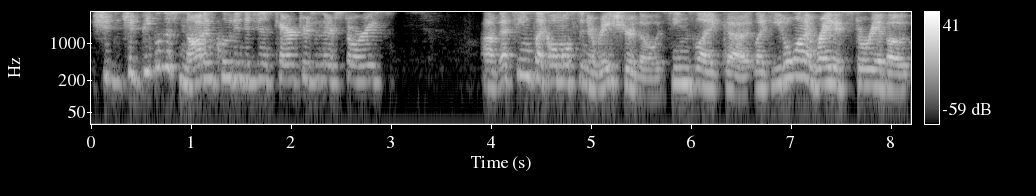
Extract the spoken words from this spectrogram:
should should people just not include Indigenous characters in their stories? Uh, that seems like almost an erasure, though. It seems like uh, like you don't want to write a story about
